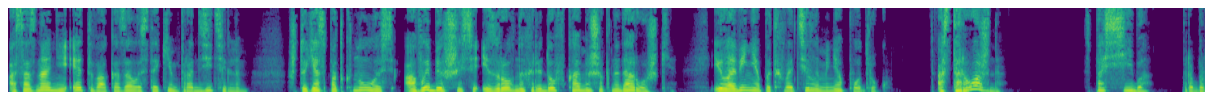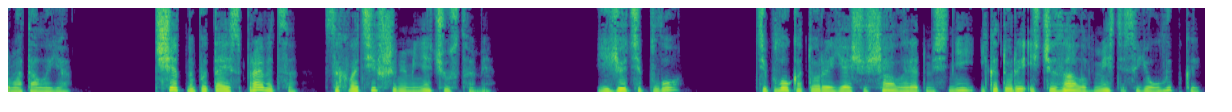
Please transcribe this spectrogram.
Осознание этого оказалось таким пронзительным, что я споткнулась о выбившийся из ровных рядов камешек на дорожке, и Лавиния подхватила меня под руку. «Осторожно!» «Спасибо», — пробормотала я, тщетно пытаясь справиться с охватившими меня чувствами. Ее тепло Тепло, которое я ощущала рядом с ней и которое исчезало вместе с ее улыбкой,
